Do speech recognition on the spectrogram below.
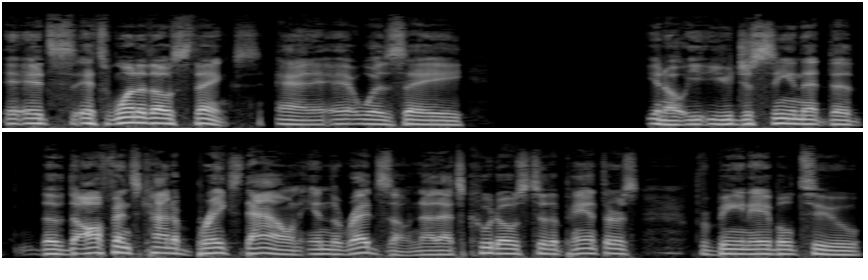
it's it's one of those things, and it was a, you know, you're just seeing that the the, the offense kind of breaks down in the red zone. Now that's kudos to the Panthers for being able to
